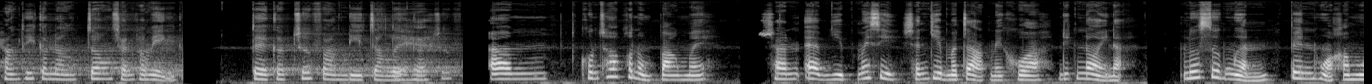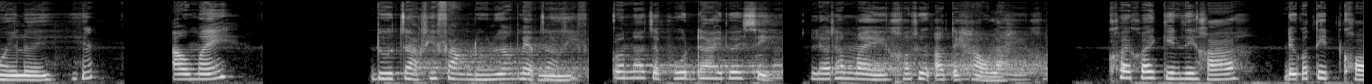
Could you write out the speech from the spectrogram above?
ทั้งที่กำลังจ้องฉันเขมิงแต่กลับเชื่อฟังดีจังเลยแฮะอืม คุณชอบขนมปังไหม ฉันแอบหยิบไม่สิ ฉันหยิบมาจากในครัวนิดหน่อยน่ะ รู้สึกเหมือนเป็นหัวขโมยเลย เอาไหม ดูจากที่ฟังดูเรื่องแบบนี้ ก็น่าจะพูดได้ด้วยสิ แล้วทำไมเขาถึงเอาแต่เห่าล่ะ ค่อยๆกินสิคะ เดี๋ยวก็ติดคอ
